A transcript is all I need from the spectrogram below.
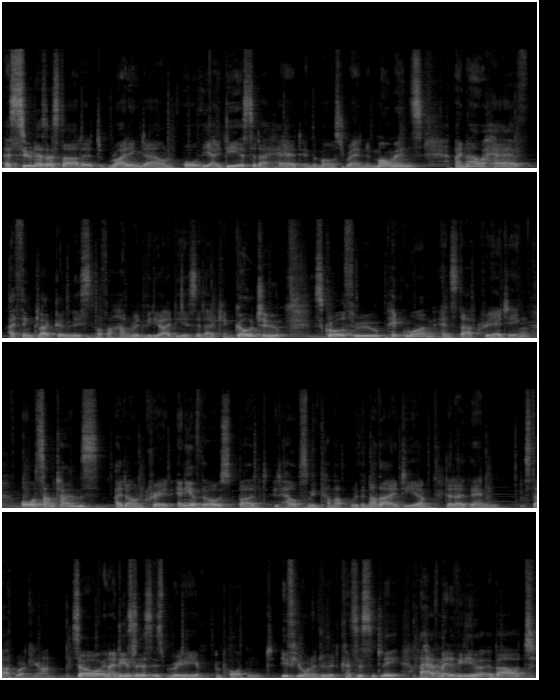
as soon as I started writing down all the ideas that I had in the most random moments, I now have I think like a list of 100 video ideas that I can go to, scroll through, pick one and start creating. Or sometimes I don't create any of those, but it helps me come up with another idea that I then start working on. So an ideas list is really important if you want to do it consistently. I have made a video about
